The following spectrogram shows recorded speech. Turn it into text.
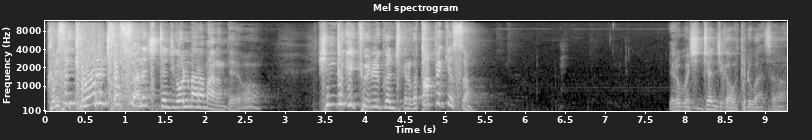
그래서 교회를 접수하는 신천지가 얼마나 많은데요. 힘들게 교회를 건축해놓고 다 뺏겼어. 여러분 신천지가 들어와서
